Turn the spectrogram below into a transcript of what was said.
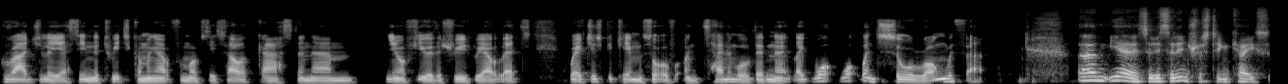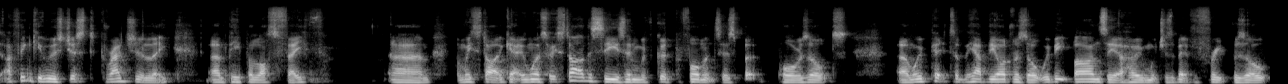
gradually I seen the tweets coming out from obviously Salopcast and um, you know a few of the Shrewsbury outlets where it just became sort of untenable, didn't it? Like what what went so wrong with that? Um, yeah, it's, it's an interesting case. I think it was just gradually um, people lost faith um, and we started getting worse. So we started the season with good performances but poor results. Um, we picked up, we had the odd result. We beat Barnsley at home, which is a bit of a freak result.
